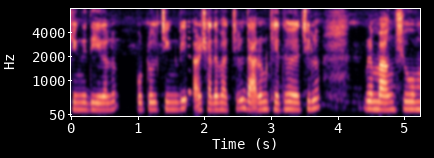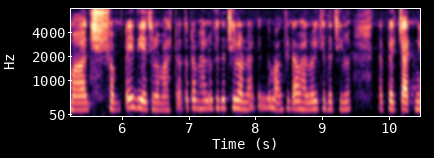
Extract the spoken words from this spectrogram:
চিংড়ি দিয়ে গেল। পটল চিংড়ি আর সাদা ভাত ছিল, দারুণ খেতে হয়েছিল। তারপরে মাংস, মাছ সবটাই দিয়েছিল। মাছটা অতটা ভালো খেতে ছিল না, কিন্তু মাংসটা ভালোই খেতে ছিল। তারপরে চাটনি,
